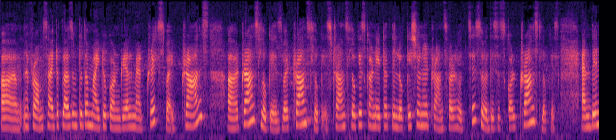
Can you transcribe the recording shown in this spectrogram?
uh, from cytoplasm to the mitochondrial matrix by trans uh, translocase by translocase translocase কারণ এটাতে লোকেশনে ট্রান্সফার হচ্ছে so this is called translocase and then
